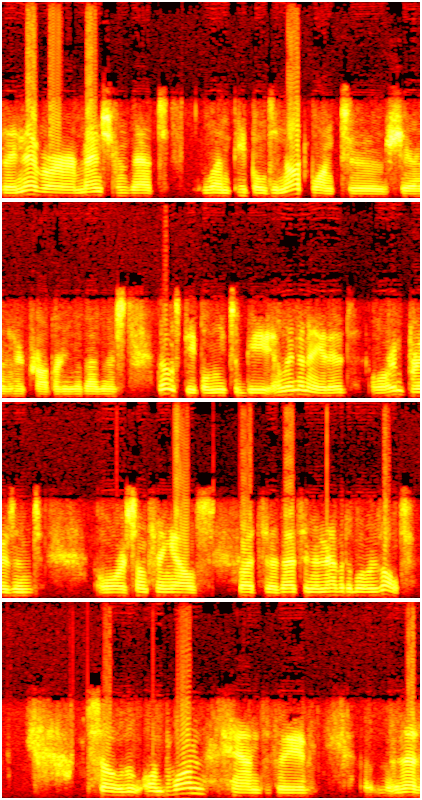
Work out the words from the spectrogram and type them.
They never mention that when people do not want to share their property with others, those people need to be eliminated or imprisoned or something else. But uh, that's an inevitable result. So on the one hand, the that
